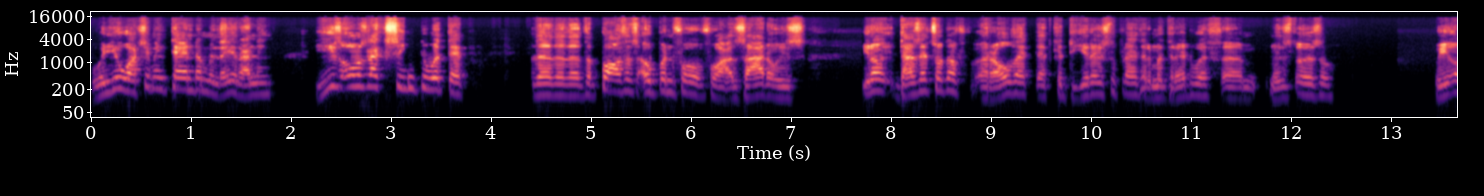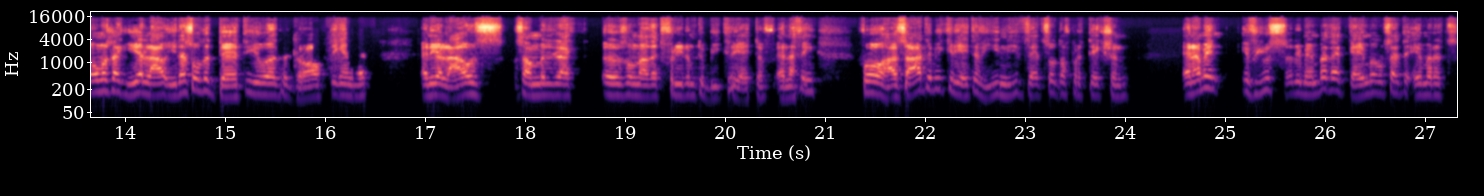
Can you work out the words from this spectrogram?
when you watch him in tandem when they're running, he's almost like seeing to it that the, the, the, the path is open for, for Hazard or he's you know, does that sort of role that that Khedira used to play at Madrid with um, Ozil? We almost like he allow he does all the dirty work, the grafting and that, and he allows somebody like Ozil now that freedom to be creative. And I think for Hazard to be creative, he needs that sort of protection. And I mean, if you remember that game outside the Emirates,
